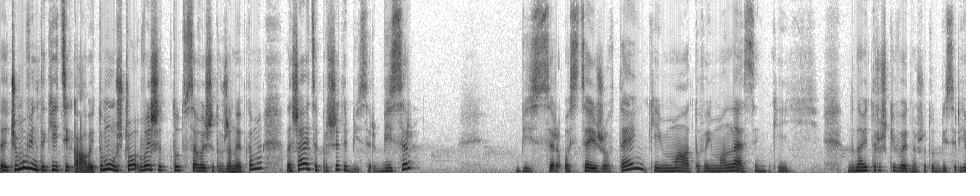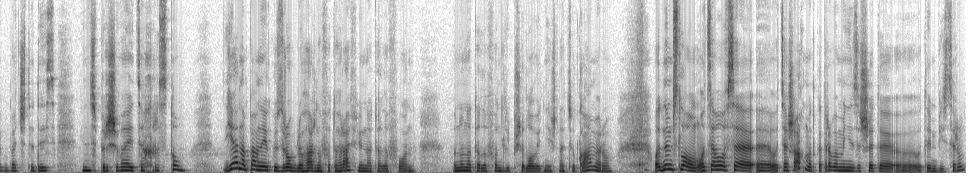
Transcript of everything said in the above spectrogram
Е, Чому він такий цікавий? Тому що вишит, тут все вишито вже нитками, лишається пришити бісер. Бісер. Бісер, ось цей жовтенький, матовий, малесенький. Навіть трошки видно, що тут бісер є, бо бачите, десь він пришивається хрестом. Я, напевно, якусь зроблю гарну фотографію на телефон. Воно на телефон ліпше ловить, ніж на цю камеру. Одним словом, оце все, е, оця шахматка треба мені зашити е, тим бісером.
